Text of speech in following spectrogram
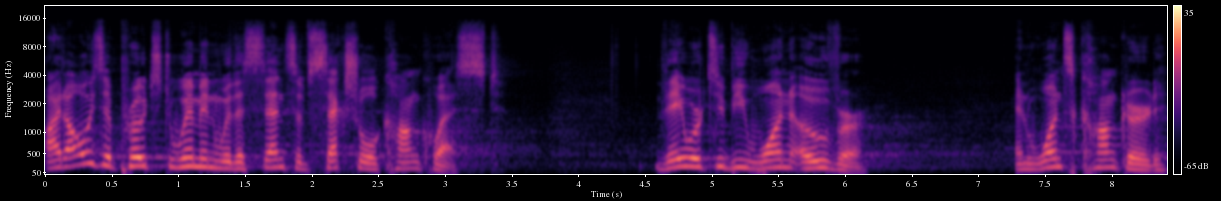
I'd always approached women with a sense of sexual conquest. They were to be won over, and once conquered,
